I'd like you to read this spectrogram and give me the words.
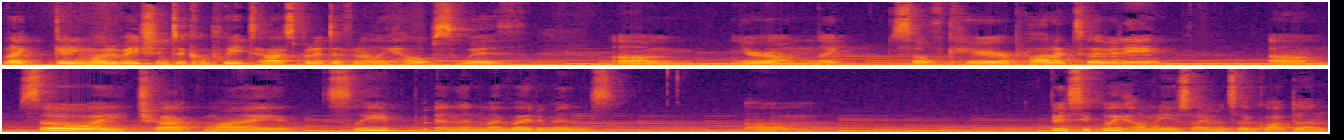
like getting motivation to complete tasks, but it definitely helps with um, your own like self care productivity. Um, so I track my sleep and then my vitamins. Um, basically, how many assignments I've got done,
